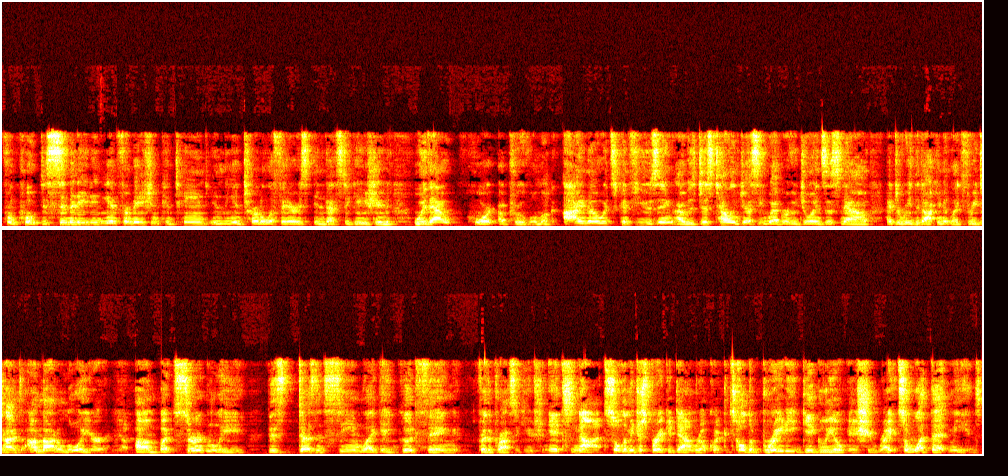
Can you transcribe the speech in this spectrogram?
from, quote, disseminating the information contained in the internal affairs investigation without court approval. Look, I know it's confusing. I was just telling Jesse Weber, who joins us now, I had to read the document like three times. I'm not a lawyer, yep. um, but certainly this doesn't seem like a good thing for the prosecution. It's not. So let me just break it down real quick. It's called the Brady Giglio issue, right? So what that means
